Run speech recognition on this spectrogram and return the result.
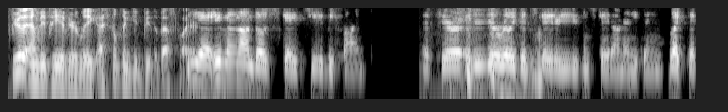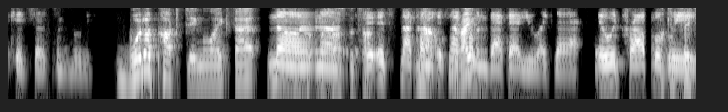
if you're the MVP of your league, I still think you'd be the best player. Yeah, even on those skates, you'd be fine. If you're if you're a really good skater, you can skate on anything, like the kid says in the movie. Would a puck ding like that? No, Acro- no, across the top? it's not coming. No, it's not right? coming back at you like that. It would probably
